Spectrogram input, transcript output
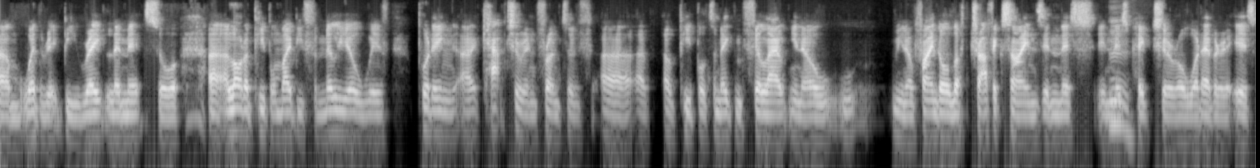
um, whether it be rate limits or uh, a lot of people might be familiar with putting a CAPTCHA in front of, uh, of people to make them fill out, you know, you know find all the traffic signs in this in mm. this picture or whatever it is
